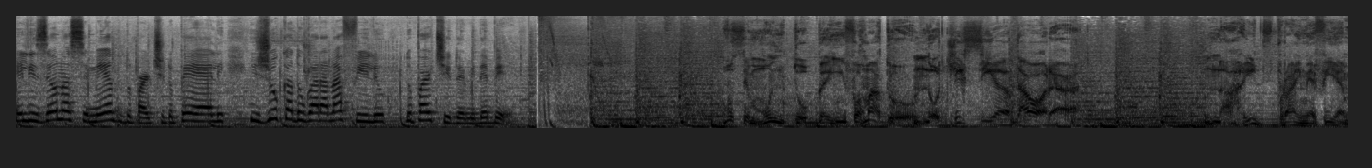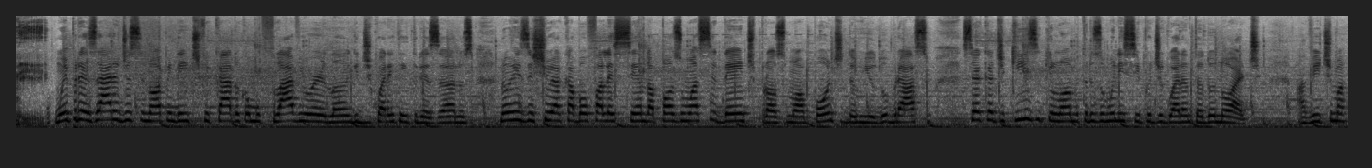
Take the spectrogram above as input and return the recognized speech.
Eliseu Nascimento, do Partido PL e Juca do Guaraná Filho, do Partido MDB. Você muito bem informado. Notícia da hora na Hits Prime FM. Um empresário de Sinop identificado como Flávio Erlang, de 43 anos, não resistiu e acabou falecendo após um acidente próximo à ponte do Rio do Braço, cerca de 15 quilômetros do município de Guarantã do Norte. A vítima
